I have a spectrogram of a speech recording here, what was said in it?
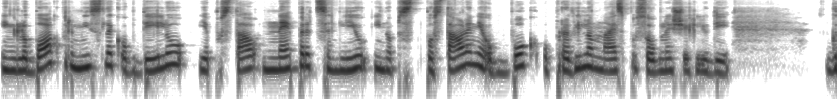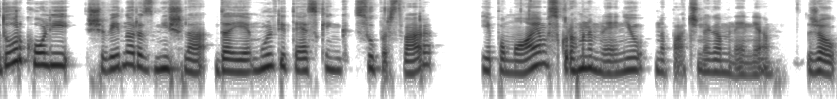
In globok premislek ob delu je postal neprecenljiv in postavljanje ob bok opravilom najsposobnejših ljudi. Kdorkoli še vedno razmišlja, da je multitasking super stvar, je po mojem skromnem mnenju napačnega mnenja. Žal.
